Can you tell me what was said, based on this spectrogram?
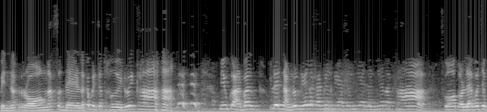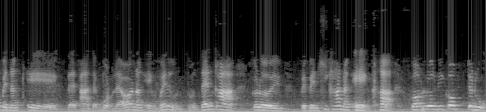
เป็นนักร้องนักแสดงแล้วก็เป็นกระเทยด้วยค่ะ มีโอกาสบ้างเล่นหนังเรื่องนี้แล้วกันเรื่องนี้เรื่องนี้เรื่องนี้ละค่ะก็ตอนแรกว่าจะเป็นนางเอก แต่อ่านจากบทแล้วนางเอกไม่หนึ่งตื่นเต้นค่ะ ก็เลยไปเป็นขี้ข้านางเอกค่ะ ก็เรื่องนี้ก็จะถูก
